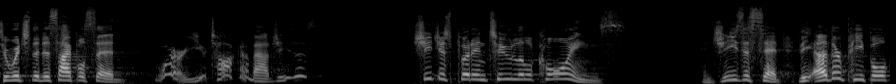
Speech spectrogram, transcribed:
To which the disciples said, What are you talking about, Jesus? She just put in two little coins. And Jesus said, The other people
